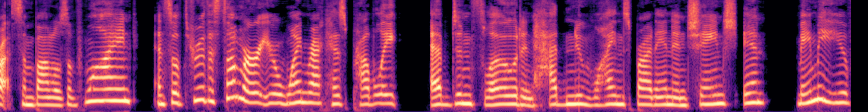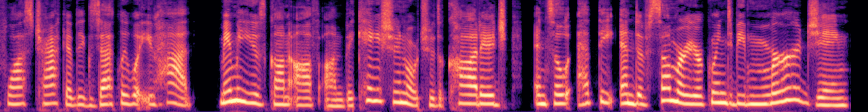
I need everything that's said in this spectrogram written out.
brought some bottles of wine. And so, through the summer, your wine rack has probably ebbed and flowed and had new wines brought in and changed. And maybe you've lost track of exactly what you had. Maybe you've gone off on vacation or to the cottage. And so, at the end of summer, you're going to be merging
